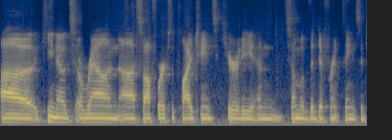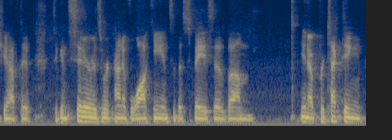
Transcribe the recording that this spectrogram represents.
uh, keynotes around uh, software supply chain security and some of the different things that you have to, to consider as we're kind of walking into the space of um, you know protecting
